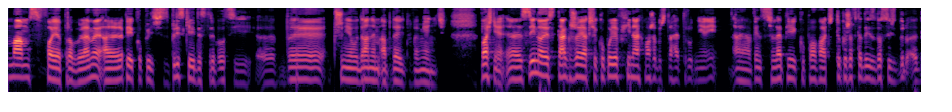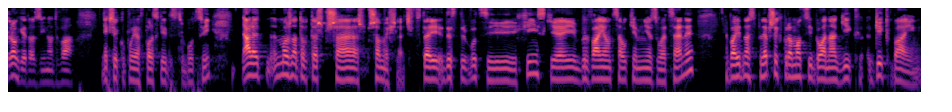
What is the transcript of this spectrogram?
mam swoje problemy, ale lepiej kupić z bliskiej dystrybucji, e, by przy nieudanym update wymienić. Właśnie, e, Zino jest tak, że jak się kupuje w Chinach może być trochę trudniej, e, więc lepiej kupować, tylko że wtedy jest dosyć drogie to Zino 2, jak się kupuje w polskiej dystrybucji, ale można to też prze, przemyśleć. W tej dystrybucji chińskiej bywają całkiem niezłe ceny, Chyba jedna z lepszych promocji była na Geek, Geek Buying,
